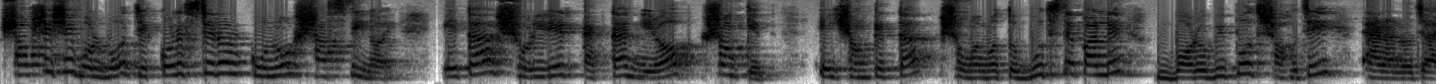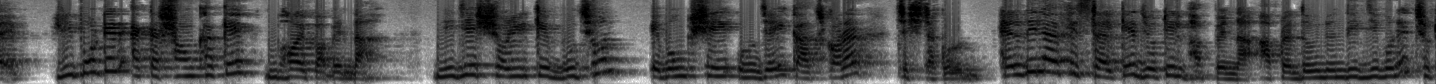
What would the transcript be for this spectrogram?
সবশেষে বলব যে কোলেস্টেরল কোনো শাস্তি নয়। এটা শরীরের একটা নীরব সংকেত। এই সংকেতটা সময় মতো বুঝতে পারলে বড় বিপদ সহজেই এড়ানো যায়। রিপোর্টের একটা সংখ্যাকে ভয় পাবেন না। নিজের শরীরকে বুঝুন এবং সেই অনুযায়ী কাজ করার চেষ্টা করুন। হেলদি লাইফ স্টাইলকে জটিল ভাববেন না। আপনার দৈনন্দিন জীবনে ছোট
